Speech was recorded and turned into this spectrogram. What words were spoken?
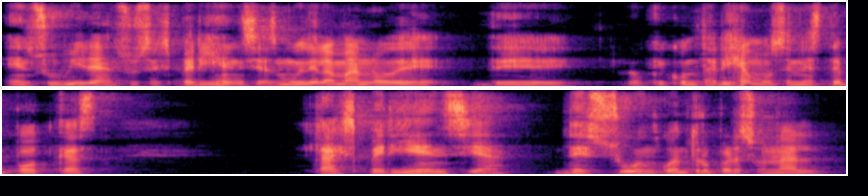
en su vida, en sus experiencias, muy de la mano de, de lo que contaríamos en este podcast, la experiencia de su encuentro personal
